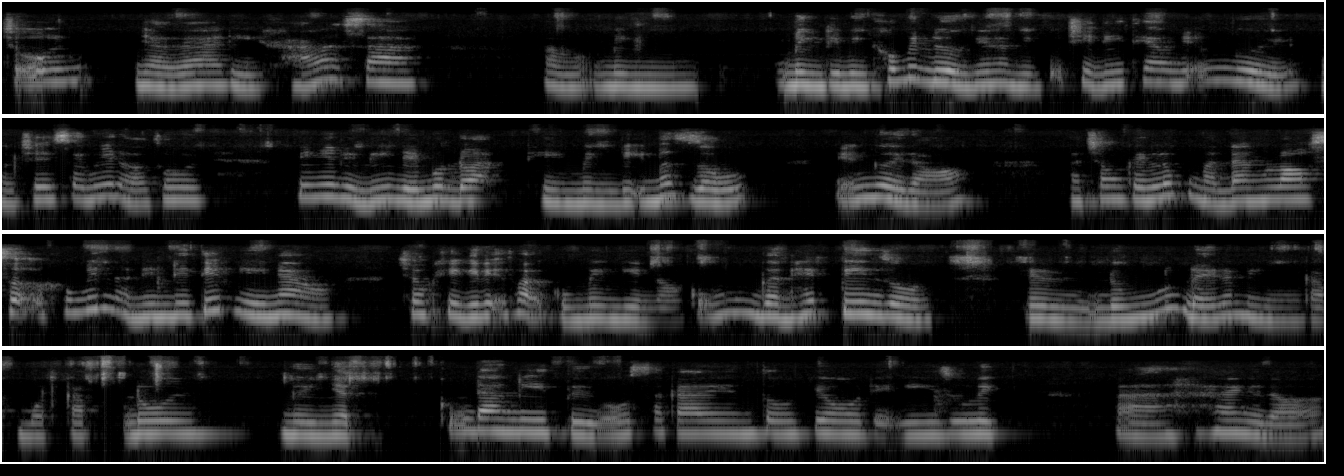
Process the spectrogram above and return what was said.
chỗ nhà ga thì khá là xa. Và mình mình thì mình không biết đường nên là mình cũng chỉ đi theo những người ở trên xe buýt đó thôi. Tuy nhiên thì đi đến một đoạn thì mình bị mất dấu, những người đó và trong cái lúc mà đang lo sợ không biết là nên đi tiếp như thế nào. Trong khi cái điện thoại của mình thì nó cũng gần hết pin rồi. Thì đúng lúc đấy là mình gặp một cặp đôi người Nhật cũng đang đi từ Osaka đến Tokyo để đi du lịch. Và hai người đó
